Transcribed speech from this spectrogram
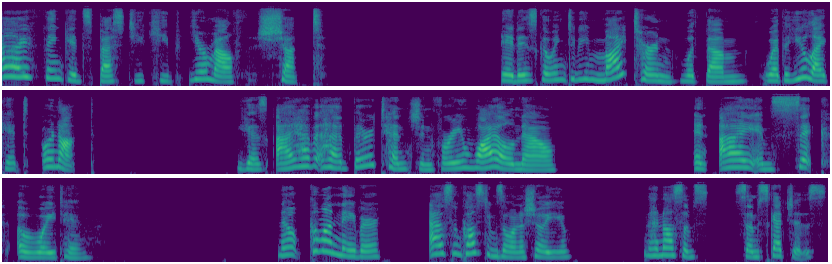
I think it's best you keep your mouth shut. It is going to be my turn with them, whether you like it or not. Because I haven't had their attention for a while now. And I am sick of waiting. Now, come on, neighbor. I have some costumes I want to show you. And also some, some sketches.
